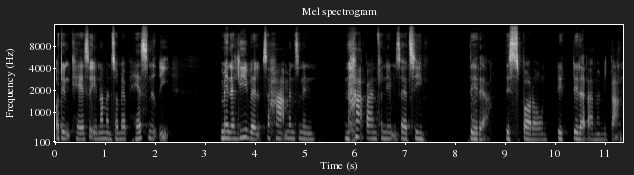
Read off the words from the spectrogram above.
Og den kasse ender man så med at passe ned i. Men alligevel, så har man sådan en, man har bare en fornemmelse af at sige, det er der, det er spot on, det er det der, der er med mit barn.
